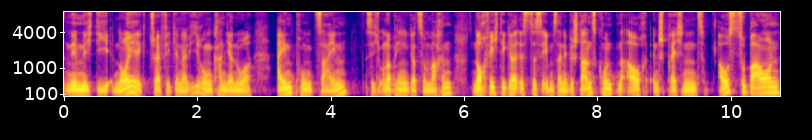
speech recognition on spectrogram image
Nämlich die neue Traffic-Generierung kann ja nur ein Punkt sein, sich unabhängiger zu machen. Noch wichtiger ist es eben, seine Bestandskunden auch entsprechend auszubauen,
